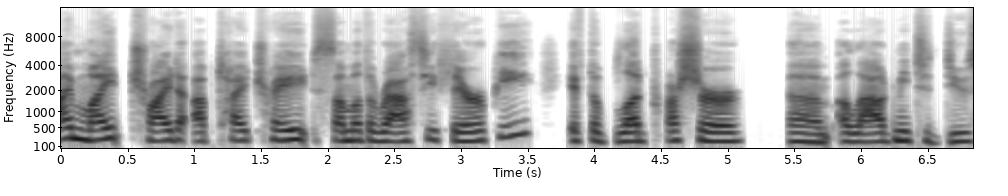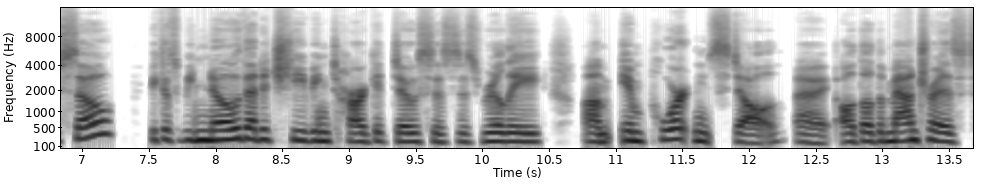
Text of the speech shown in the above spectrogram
I might try to uptitrate some of the RASI therapy if the blood pressure um, allowed me to do so, because we know that achieving target doses is really um, important still. Uh, although the mantra is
